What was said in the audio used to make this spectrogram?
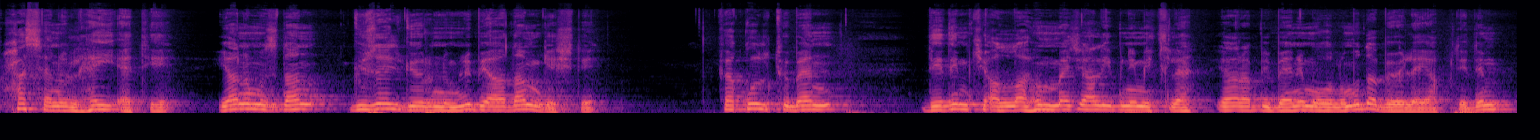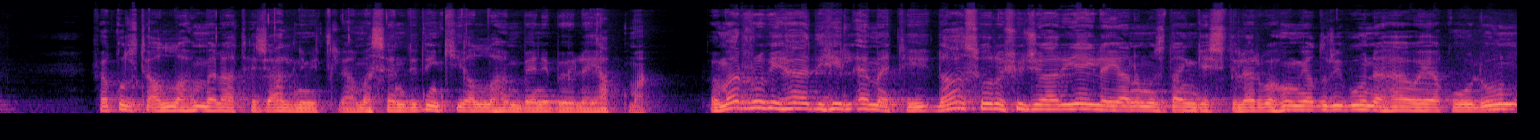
hasenul heyeti yanımızdan güzel görünümlü bir adam geçti. Fekultu ben dedim ki Allahümme cal ibni mitle ya Rabbi benim oğlumu da böyle yap dedim. Fekultu Allahümme la tecalni mitle ama sen dedin ki Allah'ım beni böyle yapma. Ve merru bihadihil emeti daha sonra şu cariye ile yanımızdan geçtiler ve hum yadribuneha ve yekulun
